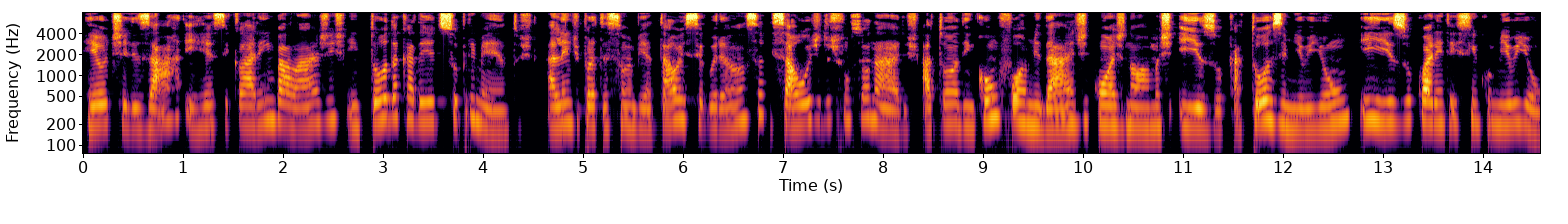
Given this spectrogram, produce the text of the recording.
reutilizar e reciclar embalagens em toda a cadeia de suprimentos, além de proteção ambiental e segurança e saúde dos funcionários, atuando em conformidade com as normas ISO 14001 e ISO 45001.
